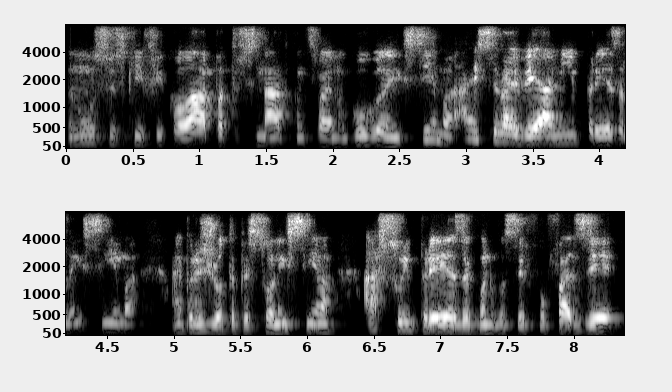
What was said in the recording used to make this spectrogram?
anúncios que ficam lá patrocinados quando você vai no Google lá em cima, aí você vai ver a minha empresa lá em cima, a empresa de outra pessoa lá em cima, a sua empresa quando você for fazer,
